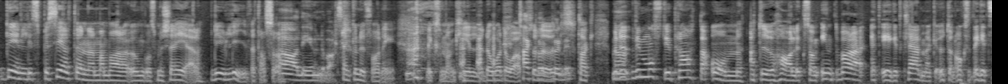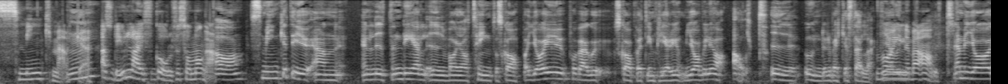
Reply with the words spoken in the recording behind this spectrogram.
Det är lite speciellt när man bara umgås med tjejer. Det är ju livet alltså. Ja, det är underbart. Sen kan du få en, liksom någon kille då och då, Tack, absolut. gulligt. Tack. Men Ja. du, vi måste ju prata om att du har liksom inte bara ett eget klädmärke utan också ett eget sminkmärke. Alltså det är ju life goal för så många. Mm. Ja, sminket är ju en, en liten del i vad jag har tänkt att skapa. Jag är ju på väg att skapa ett imperium. Jag vill ju ha allt i under Rebecca ställe. Vad vill, innebär allt? Nej men jag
